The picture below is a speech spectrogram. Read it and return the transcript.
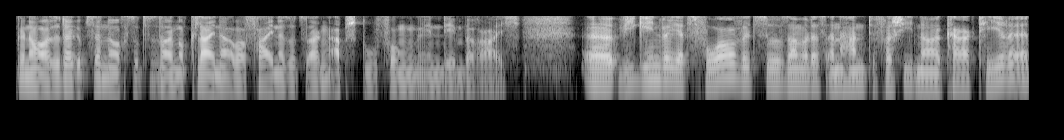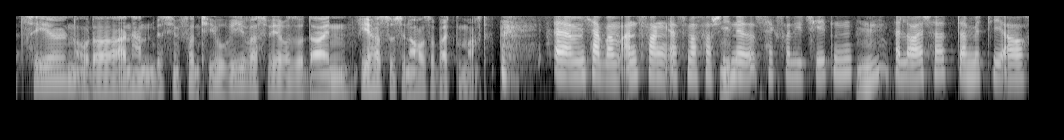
Genau, also da gibt's dann noch sozusagen noch kleine, aber feine sozusagen Abstufungen in dem Bereich. Äh, wie gehen wir jetzt vor? Willst du, sagen wir das anhand verschiedener Charaktere erzählen oder anhand ein bisschen von Theorie? Was wäre so dein, wie hast du es in der Hausarbeit gemacht? ähm, ich habe am Anfang erstmal verschiedene hm? Sexualitäten hm? erläutert, damit die auch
